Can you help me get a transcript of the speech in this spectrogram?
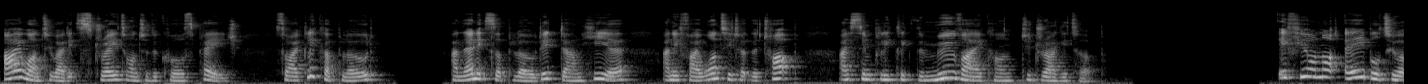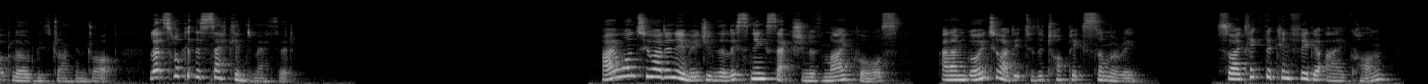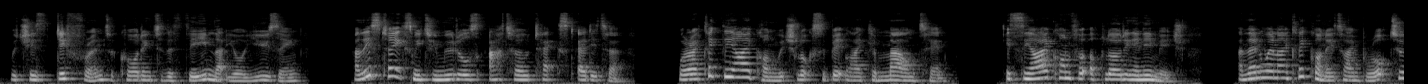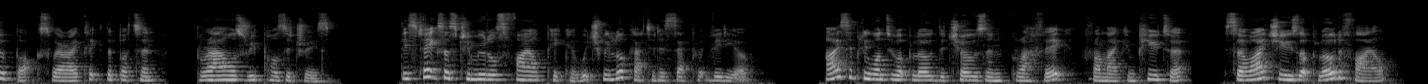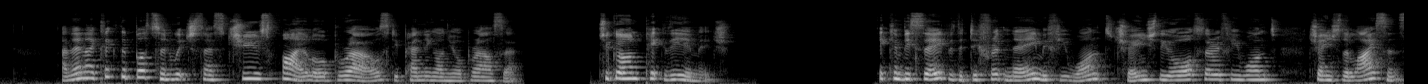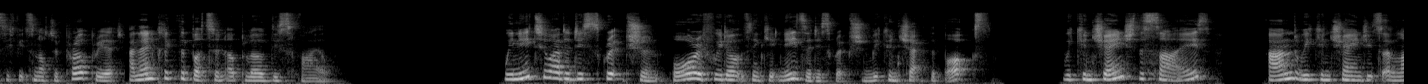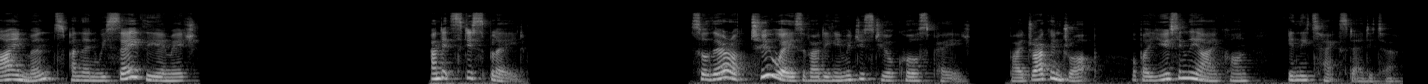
I want to add it straight onto the course page, so I click upload and then it's uploaded down here and if I want it at the top, I simply click the move icon to drag it up. If you're not able to upload with drag and drop, let's look at the second method. I want to add an image in the listening section of my course and I'm going to add it to the topic summary. So I click the configure icon, which is different according to the theme that you're using, and this takes me to Moodle's Atto text editor, where I click the icon which looks a bit like a mountain. It's the icon for uploading an image, and then when I click on it I'm brought to a box where I click the button Browse Repositories. This takes us to Moodle's file picker, which we look at in a separate video. I simply want to upload the chosen graphic from my computer, so I choose Upload a File, and then I click the button which says Choose File or Browse, depending on your browser, to go and pick the image. It can be saved with a different name if you want, change the author if you want, change the license if it's not appropriate, and then click the button Upload this file. We need to add a description, or if we don't think it needs a description, we can check the box we can change the size and we can change its alignment and then we save the image and it's displayed. So there are two ways of adding images to your course page, by drag and drop or by using the icon in the text editor.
